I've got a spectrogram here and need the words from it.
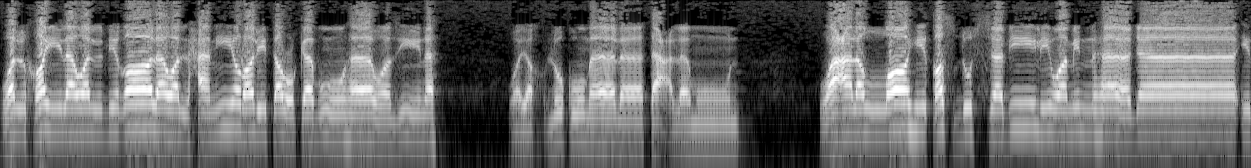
والخيل والبغال والحمير لتركبوها وزينة ويخلق ما لا تعلمون وعلى الله قصد السبيل ومنها جائز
